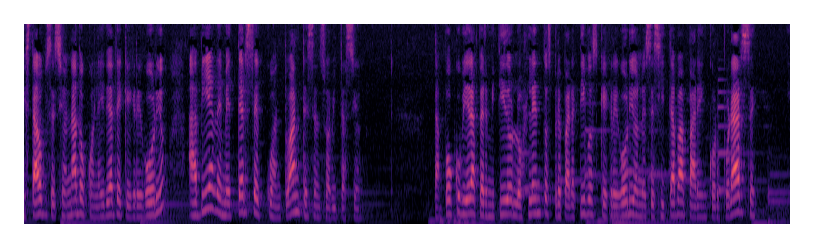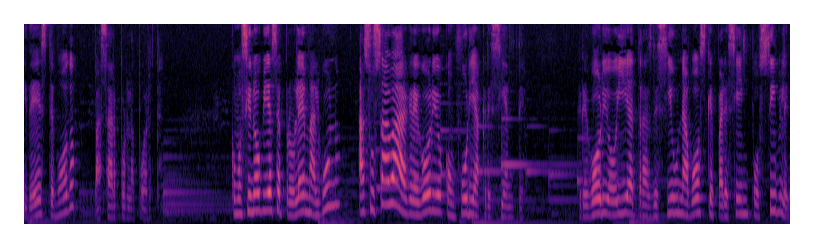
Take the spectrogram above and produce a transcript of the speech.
Estaba obsesionado con la idea de que Gregorio había de meterse cuanto antes en su habitación. Tampoco hubiera permitido los lentos preparativos que Gregorio necesitaba para incorporarse y de este modo pasar por la puerta. Como si no hubiese problema alguno, asusaba a Gregorio con furia creciente. Gregorio oía tras de sí una voz que parecía imposible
